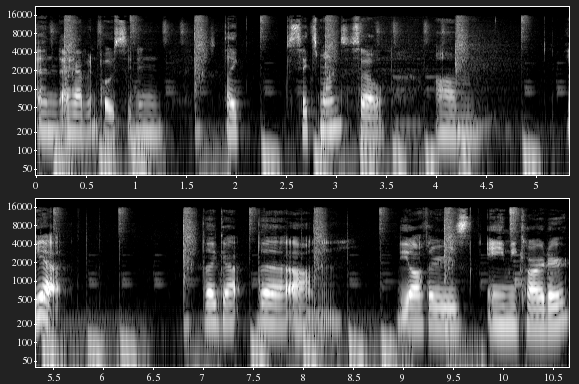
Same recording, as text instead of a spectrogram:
and I haven't posted in like 6 months. So um yeah. The got the um the author is Aimée Carter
